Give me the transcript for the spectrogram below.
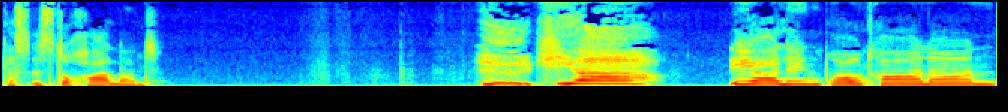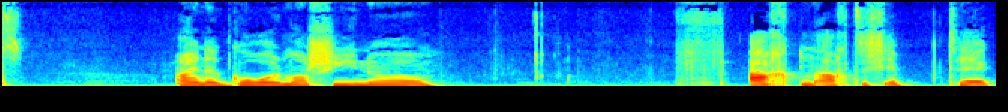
Das ist doch Haaland. Ja! Erling Braut Haaland. Eine Goalmaschine. 88 Tag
